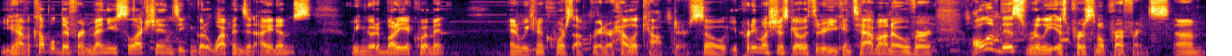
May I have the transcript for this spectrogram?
You have a couple different menu selections. You can go to weapons and items. We can go to buddy equipment and we can of course upgrade our helicopter. So you pretty much just go through, you can tab on over. All of this really is personal preference. Um,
